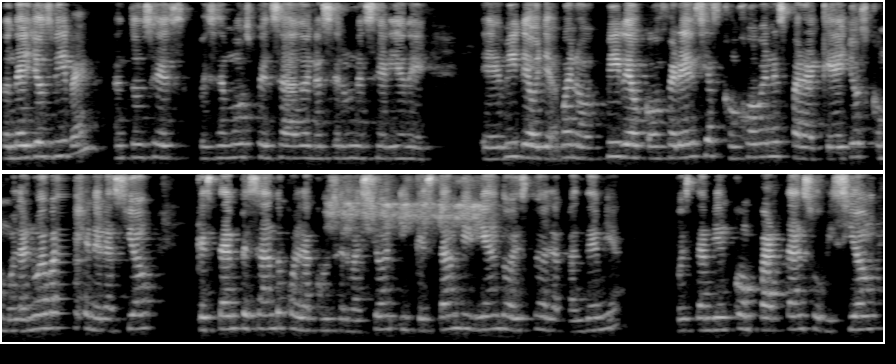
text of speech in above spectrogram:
donde ellos viven. Entonces, pues hemos pensado en hacer una serie de eh, video, bueno, videoconferencias con jóvenes para que ellos, como la nueva generación, que está empezando con la conservación y que están viviendo esto de la pandemia, pues también compartan su visión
